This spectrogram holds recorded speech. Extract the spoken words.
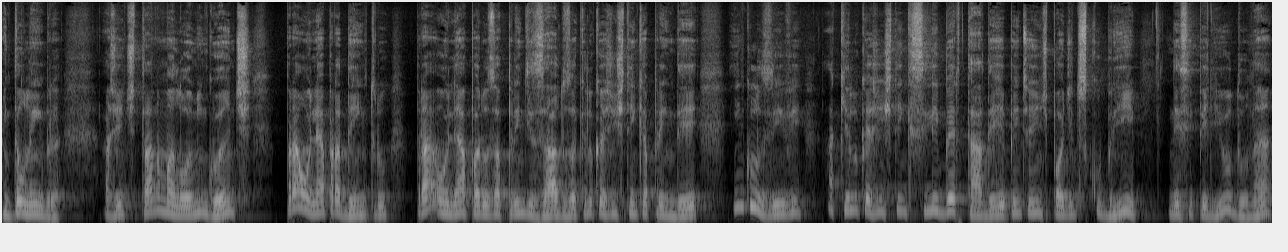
Então lembra, a gente está numa lua minguante, para olhar para dentro, para olhar para os aprendizados, aquilo que a gente tem que aprender, inclusive aquilo que a gente tem que se libertar. De repente a gente pode descobrir nesse período, né?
